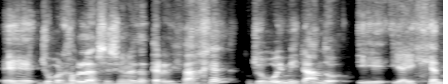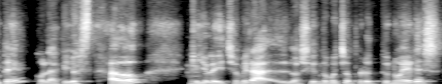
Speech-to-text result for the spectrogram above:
eh, yo, por ejemplo, en las sesiones de aterrizaje, yo voy mirando y, y, hay gente con la que yo he estado que yo le he dicho, mira, lo siento mucho, pero tú no eres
